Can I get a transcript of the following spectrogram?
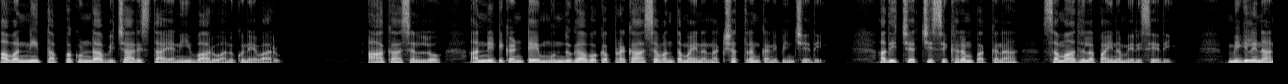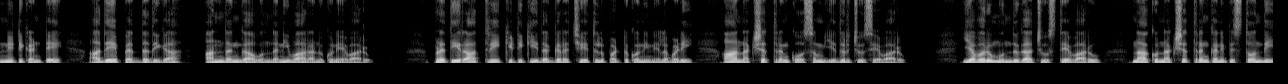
అవన్నీ తప్పకుండా విచారిస్తాయని వారు అనుకునేవారు. ఆకాశంలో అన్నిటికంటే ముందుగా ఒక ప్రకాశవంతమైన నక్షత్రం కనిపించేది. అది చర్చి శిఖరం పక్కన సమాధులపైన మెరిసేది. మిగిలిన అన్నిటికంటే అదే పెద్దదిగా అందంగా ఉందని వారనుకునేవారు. ప్రతి రాత్రి కిటికీ దగ్గర చేతులు పట్టుకొని నిలబడి ఆ నక్షత్రం కోసం ఎదురుచూసేవారు. ఎవరు ముందుగా చూస్తేవారు నాకు నక్షత్రం కనిపిస్తోంది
